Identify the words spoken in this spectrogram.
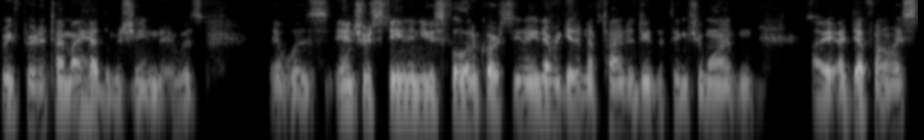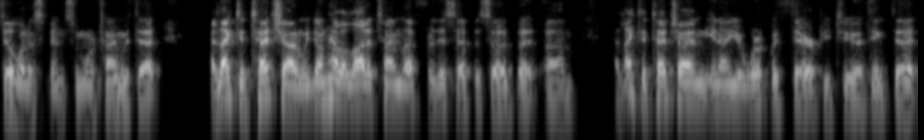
brief period of time I had the machine, it was it was interesting and useful, and of course, you know, you never get enough time to do the things you want, and I, I definitely still want to spend some more time with that. I'd like to touch on. We don't have a lot of time left for this episode, but um, I'd like to touch on you know your work with therapy too. I think that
